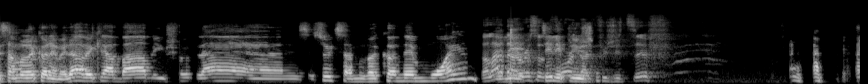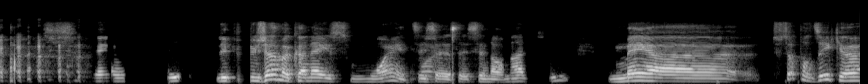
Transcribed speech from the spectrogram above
ça, me reconnaît. Mais là, avec la barbe, les cheveux blancs, euh, c'est sûr que ça me reconnaît moins. T'as l'air d'Harrison les plus fugitif. les plus jeunes me connaissent moins, tu sais, c'est normal. Mais tout ça pour dire que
